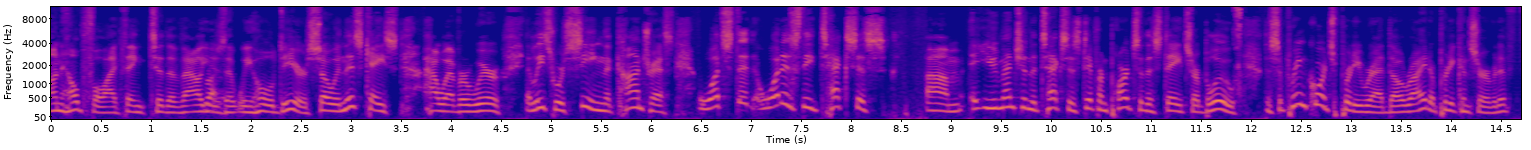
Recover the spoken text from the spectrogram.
unhelpful, I think, to the values right. that we hold dear. So in this case, however, we're at least we're seeing the contrast. What's the what is the Texas? Um, you mentioned the Texas different parts of the states are blue. The Supreme Court's pretty red, though, right? Or pretty conservative.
